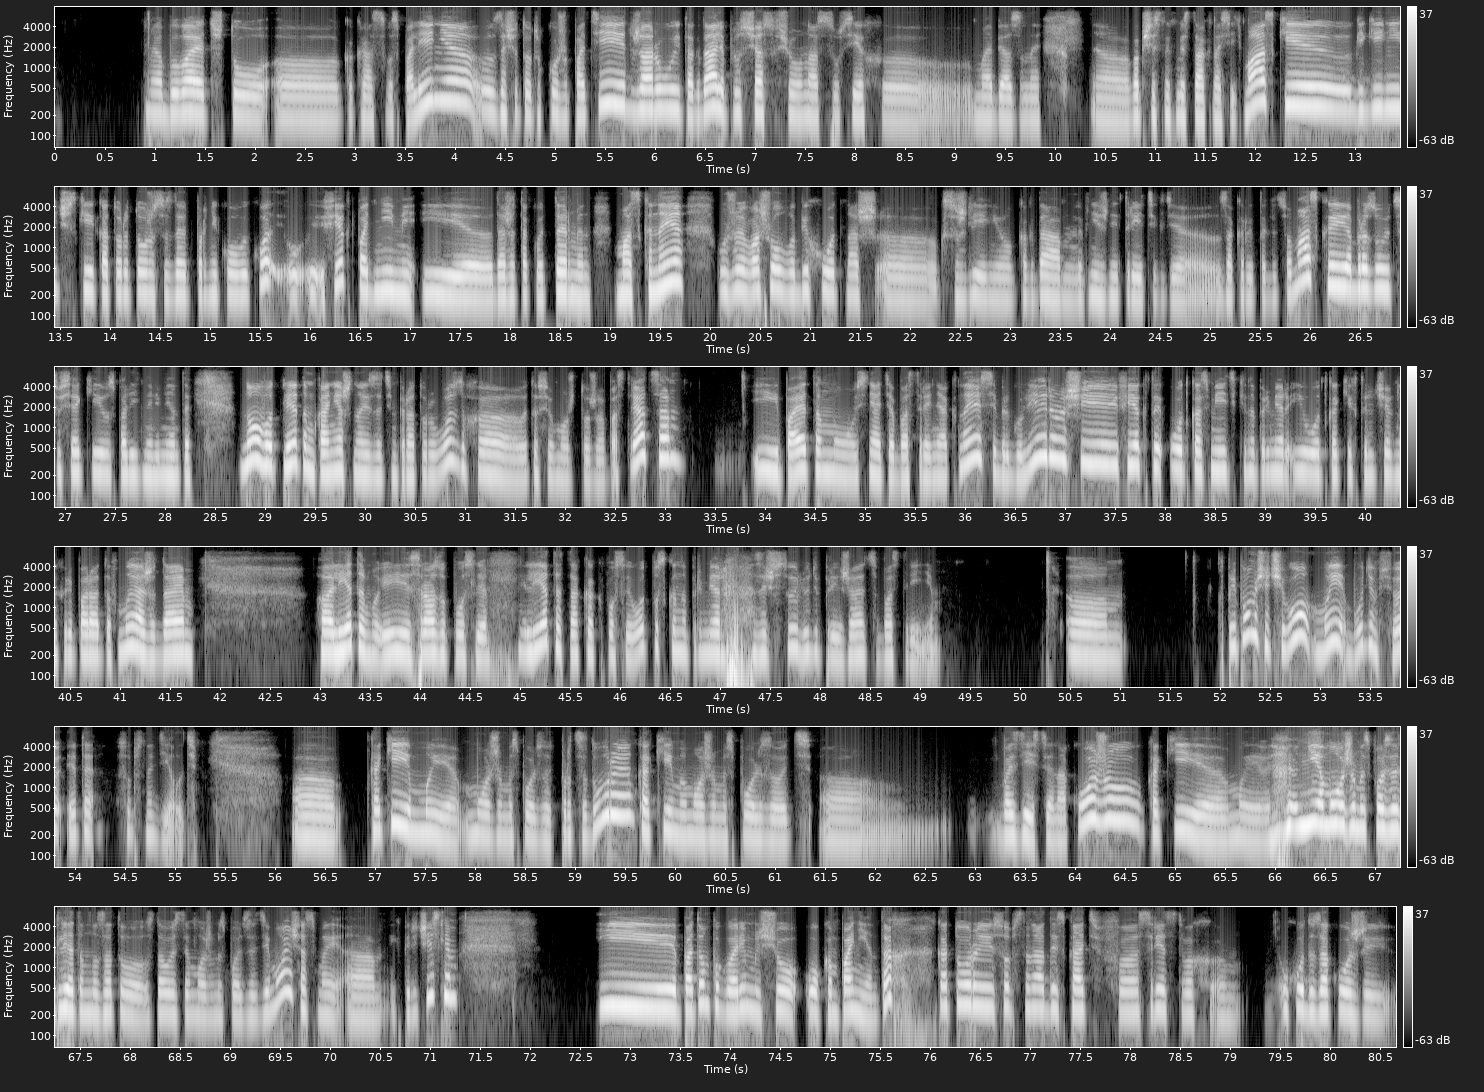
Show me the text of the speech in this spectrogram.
бывает, что э, как раз воспаление, э, за счет того, что кожа потеет жару и так далее. Плюс сейчас еще у нас у всех э, мы обязаны э, в общественных местах носить маски гигиенические, которые тоже создают парниковый эффект под ними. И даже такой термин маскне уже вошел в обиход наш, э, к сожалению, когда в нижней трети, где закрыто лицо маской, образуются всякие воспалительные элементы. Но вот летом, конечно, из-за температуры воздуха это все может тоже обостряться. и поэтому снятие обострения акне, себрегулирующие эффекты от косметики, например, и от каких-то лечебных препаратов мы ожидаем а, летом и сразу после лета, так как после отпуска, например, зачастую люди приезжают с обострением. Эм, при помощи чего мы будем все это, собственно, делать. Какие мы можем использовать процедуры, какие мы можем использовать воздействия на кожу, какие мы не можем использовать летом, но зато с удовольствием можем использовать зимой. Сейчас мы а, их перечислим. И потом поговорим еще о компонентах, которые, собственно, надо искать в средствах эм, ухода за кожей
